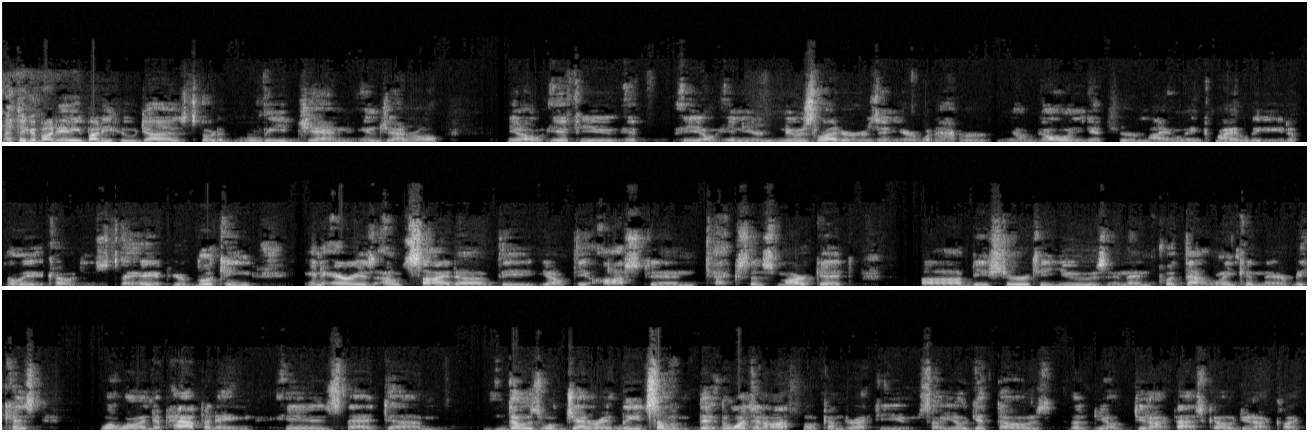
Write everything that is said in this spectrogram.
I think about anybody who does sort of lead gen in general. You know, if you if you know, in your newsletters and your whatever, you know, go and get your my link, my lead affiliate code and say, hey, if you're looking in areas outside of the, you know, the Austin, Texas market, uh, be sure to use and then put that link in there because what will end up happening is that um, those will generate leads. Some of the, the ones in Austin will come direct to you, so you'll get those. You know, do not pass go, do not collect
